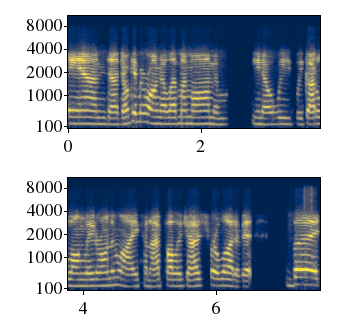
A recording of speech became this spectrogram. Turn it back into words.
And uh, don't get me wrong, I love my mom, and you know we we got along later on in life, and I apologized for a lot of it. But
